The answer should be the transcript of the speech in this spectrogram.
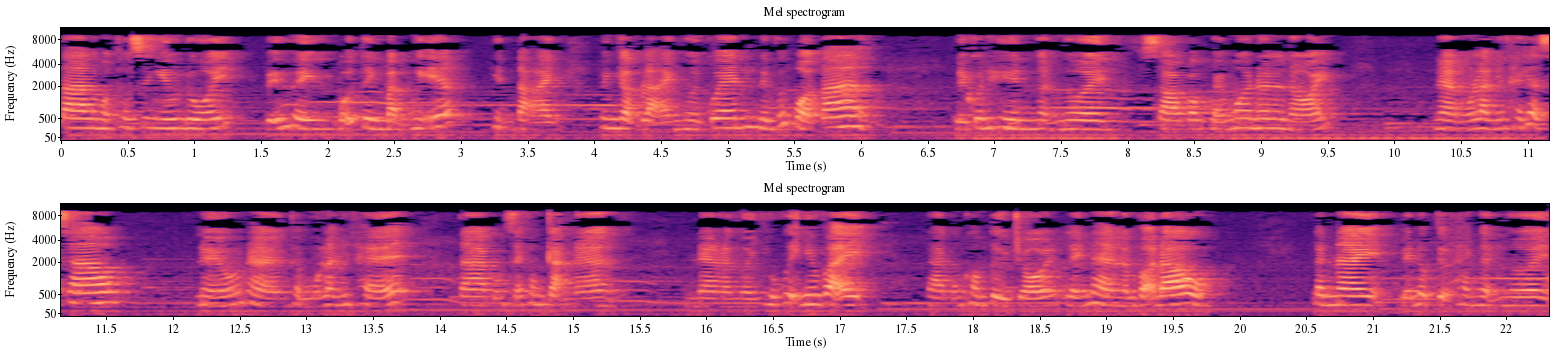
ta là một thư sinh yếu đuối, vĩ huỳnh bội tình bạc nghĩa, hiện tại huỳnh gặp lại người quen liền vứt bỏ ta." Lý Quân Hiền ngẩn người, sau con khóe môi nơi là nói: "Nàng muốn làm như thế thật sao? Nếu nàng thật muốn làm như thế, ta cũng sẽ không cản nàng." Nàng là người thú vị như vậy Ta cũng không từ chối lấy nàng làm vợ đâu Lần này đến lục tiểu thanh ngẩn người,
